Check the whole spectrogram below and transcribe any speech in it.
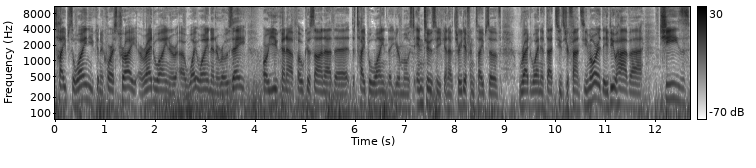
types of wine. You can of course try a red wine or a white wine and a rosé, or you can uh, focus on uh, the the type of wine that you're most into. So you can have three different types of red wine if that suits your fancy more. They do have uh, cheese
